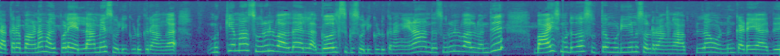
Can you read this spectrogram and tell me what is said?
சக்கரபானம் அது போல் எல்லாமே சொல்லி கொடுக்குறாங்க. முக்கியமாக சுருள்வாள் தான் எல்லா கேர்ள்ஸுக்கு சொல்லி கொடுக்குறாங்க. ஏன்னா அந்த சுருள்வாள் வந்து பாய்ஸ் மட்டும் தான் சுத்த முடியும்னு சொல்கிறாங்க அப்படிலாம் ஒன்றும் கிடையாது.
